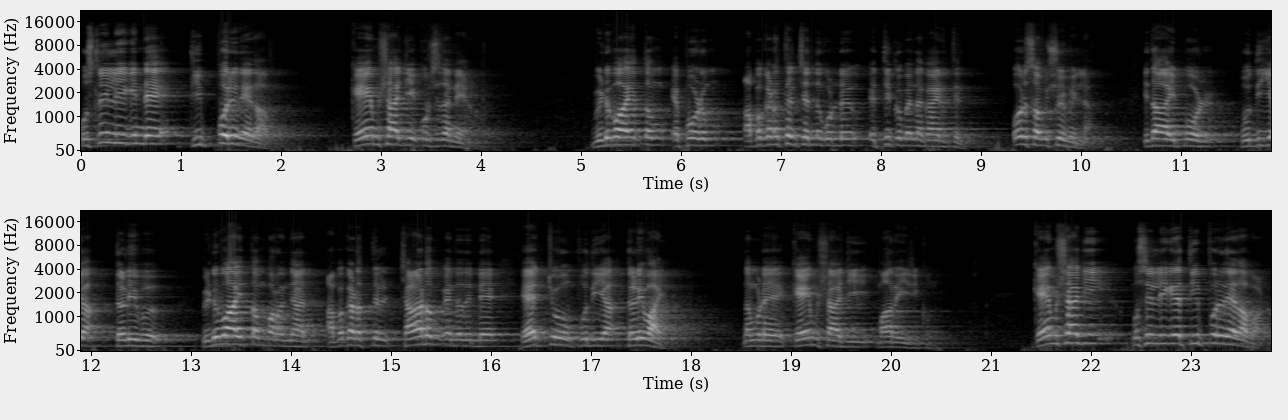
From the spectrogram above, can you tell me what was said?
മുസ്ലിം ലീഗിന്റെ തിപ്പൊരു നേതാവ് കെ എം ഷാജിയെക്കുറിച്ച് തന്നെയാണ്. വിടുവായത്വം എപ്പോഴും അപകടത്തിൽ ചെന്നുകൊണ്ട് എത്തിക്കുമെന്ന കാര്യത്തിൽ ഒരു സംശയവുമില്ല. ഇതാ ഇപ്പോൾ പുതിയ തെളിവ്. വിടുവായത്വം പറഞ്ഞാൽ അപകടത്തിൽ ചാടും എന്നതിന്റെ ഏറ്റവും പുതിയ തെളിവായി നമ്മുടെ കെ എം ഷാജി മാറിയിരിക്കുന്നു. കെ എം ഷാജി മുസ്ലിം ലീഗിലെ തീപ്പൊരു നേതാവാണ്.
